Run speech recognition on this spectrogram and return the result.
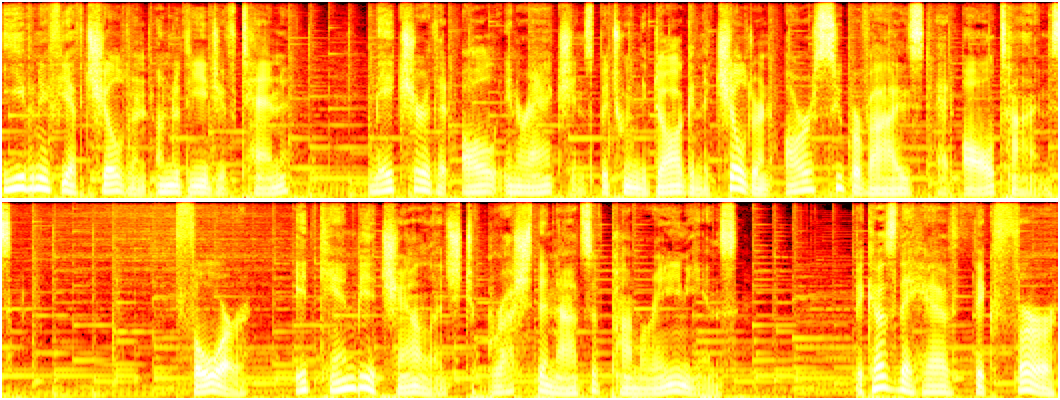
even if you have children under the age of 10, make sure that all interactions between the dog and the children are supervised at all times. 4. It can be a challenge to brush the knots of Pomeranians. Because they have thick fur,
